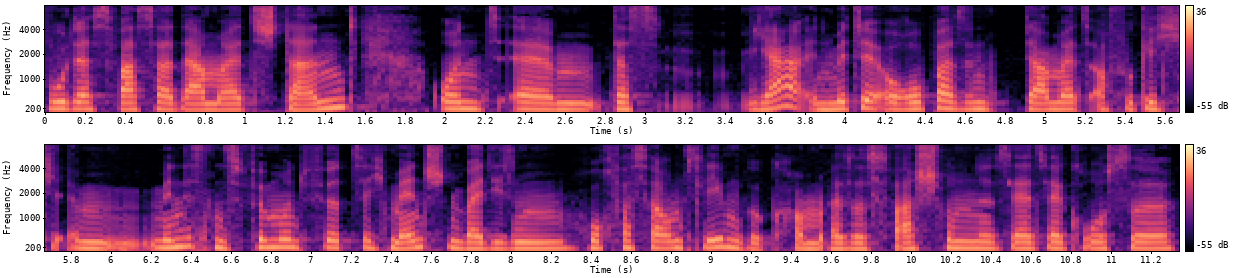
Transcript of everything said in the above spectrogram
wo das Wasser damals stand. Und ähm, das, ja, in Mitteleuropa sind damals auch wirklich ähm, mindestens 45 Menschen bei diesem Hochwasser ums Leben gekommen. Also es war schon eine sehr, sehr große,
